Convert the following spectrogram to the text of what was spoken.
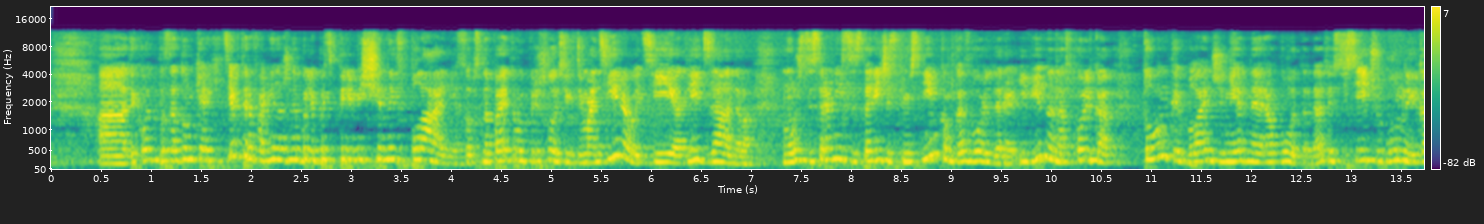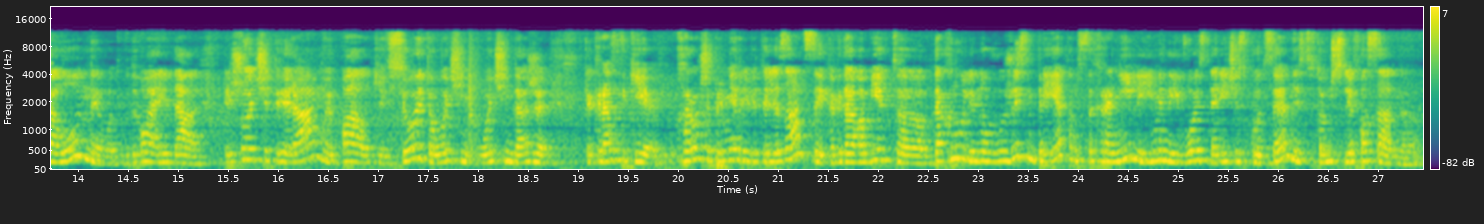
А, так вот, по задумке архитекторов, они должны были быть перемещены в плане. Собственно, поэтому пришлось их демонтировать и отлить заново. Можете сравнить с историческим снимком Газгольдера, и видно, насколько тонкой была инженерная работа. Да? То есть все чугунные колонны вот в два ряда, решетчатые рамы, палки, все это очень-очень даже как раз-таки хороший пример ревитализации, когда в объект э, вдохнули новую жизнь, при этом сохранили именно его историческую ценность, в том числе фасадную.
